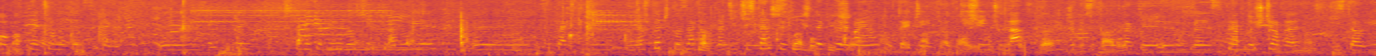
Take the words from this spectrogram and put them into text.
o, oplecione ten tak, yy, tutaj z tego co wiem planuje yy, takie miasteczko zabaw dla dzieci starszych niż te, które mają tutaj, czyli od 10 lat, żeby to były takie różne sprawnościowe historie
